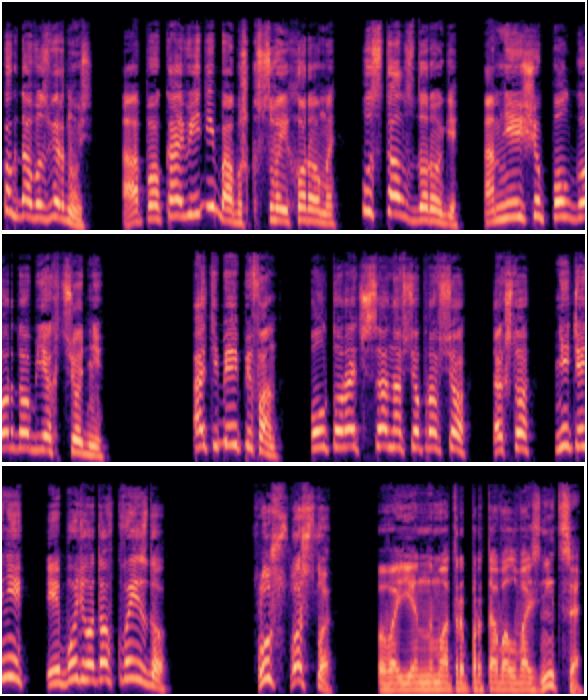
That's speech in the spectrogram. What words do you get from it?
когда возвернусь. А пока веди бабушку в свои хоромы. Устал с дороги, а мне еще полгорода объехать сегодня. А тебе, Епифан, полтора часа на все про все, так что не тяни и будь готов к выезду». «Слушай, вашество!» По-военному отрапортовал возница,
